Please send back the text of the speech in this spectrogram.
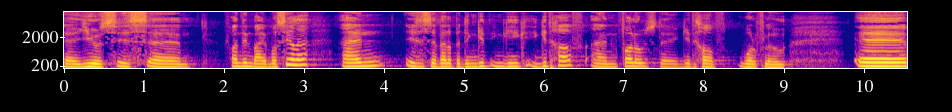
uh, use is um, funded by Mozilla and is developed in, Git, in, in GitHub and follows the GitHub workflow. Uh,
